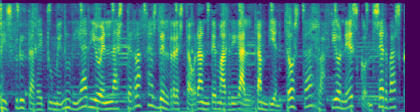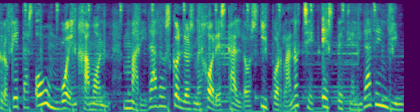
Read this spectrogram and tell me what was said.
Disfruta de tu menú diario en las terrazas del restaurante Madrigal. También tostas, raciones, conservas, croquetas o un buen jamón. Maridados con los mejores caldos. Y por la noche, especialidad en gin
